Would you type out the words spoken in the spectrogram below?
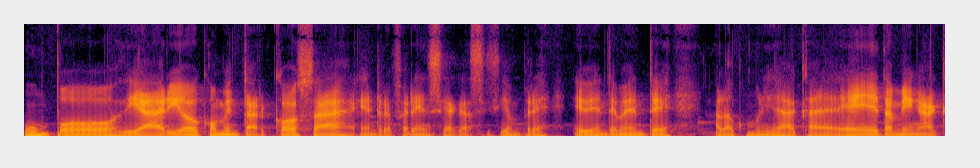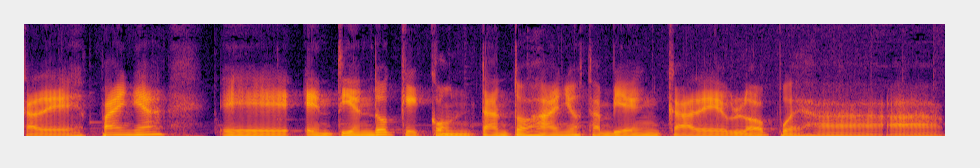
un post diario, comentar cosas en referencia casi siempre, evidentemente, a la comunidad KDE, también acá de España. Eh, entiendo que con tantos años también KDE Blog pues ha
